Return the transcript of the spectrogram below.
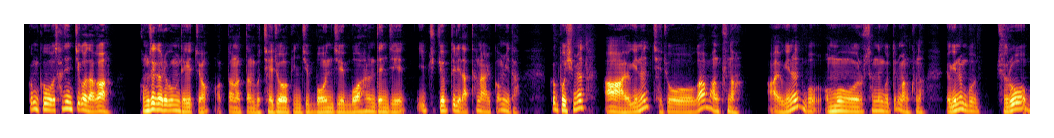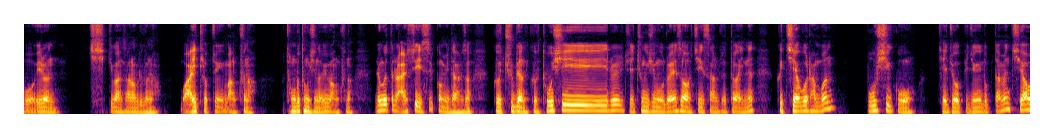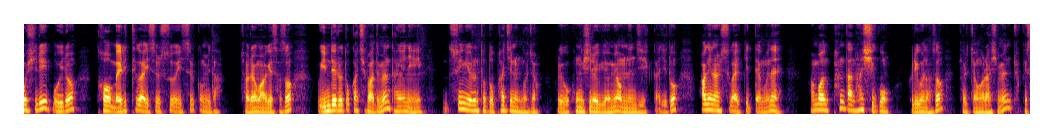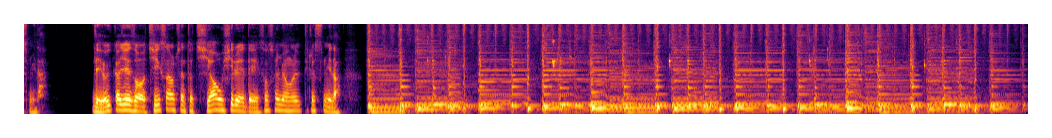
그럼 그 사진 찍어다가 검색을 해보면 되겠죠. 어떤 어떤 뭐 제조업인지 뭔지 뭐 하는 데인지 입주 기업들이 나타날 겁니다. 그걸 보시면 아 여기는 제조가 많구나. 아 여기는 뭐 업무를 찾는 곳들이 많구나. 여기는 뭐 주로 뭐 이런 지식 기반 산업이구나. 뭐 IT 업종이 많구나. 정보통신업이 많구나. 이런 것들을 알 수 있을 겁니다. 그래서 그 주변, 그 도시를 이제 중심으로 해서 지식산업센터가 있는 그 지역을 한번 보시고 제조업 비중이 높다면 지하호실이 오히려 더 메리트가 있을 수 있을 겁니다. 저렴하게 사서 임대료 똑같이 받으면 당연히 수익률은 더 높아지는 거죠. 그리고 공실의 위험이 없는지까지도 확인할 수가 있기 때문에 한번 판단하시고 그리고 나서 결정을 하시면 좋겠습니다. 네, 여기까지 해서 지식산업센터 지하호실에 대해서 설명을 드렸습니다.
